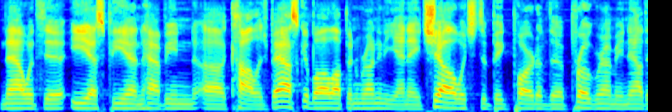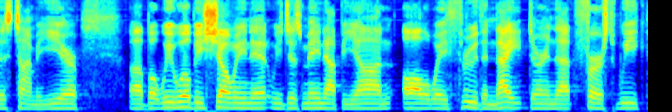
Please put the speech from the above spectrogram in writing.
Now, with the ESPN having uh, college basketball up and running, the NHL, which is a big part of the programming now this time of year. Uh, but we will be showing it. We just may not be on all the way through the night during that first week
